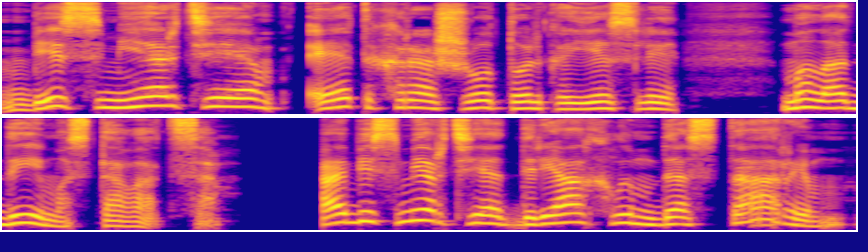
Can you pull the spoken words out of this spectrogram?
Бессмертие — это хорошо только если молодым оставаться. А бессмертие дряхлым да старым.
